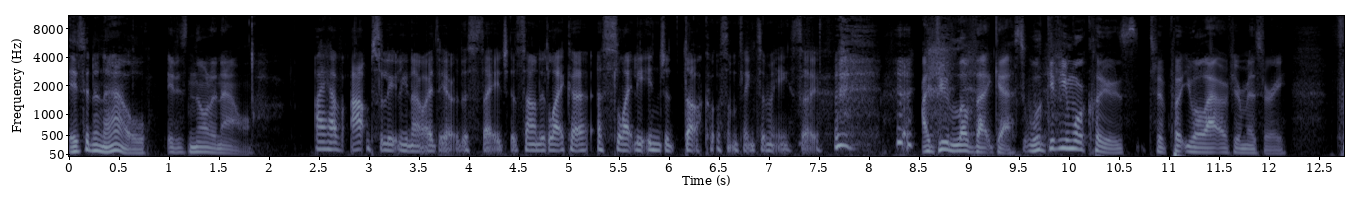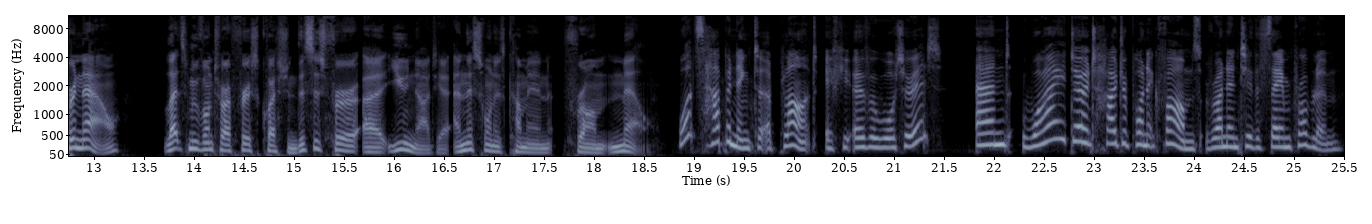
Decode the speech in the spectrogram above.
Is it an owl? It is not an owl. I have absolutely no idea at this stage. It sounded like a, a slightly injured duck or something to me. So I do love that guess. We'll give you more clues to put you all out of your misery. For now, let's move on to our first question. This is for uh, you, Nadia, and this one has come in from Mel. What's happening to a plant if you overwater it? And why don't hydroponic farms run into the same problem?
